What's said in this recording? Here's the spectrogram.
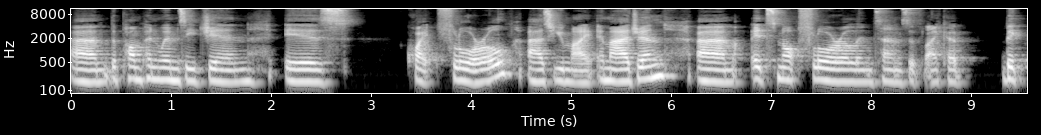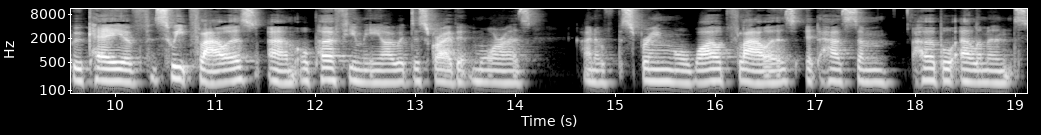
Um, the Pomp and Whimsy gin is quite floral, as you might imagine. Um, it's not floral in terms of like a big bouquet of sweet flowers um, or perfumey. I would describe it more as kind of spring or wild flowers. It has some herbal elements,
